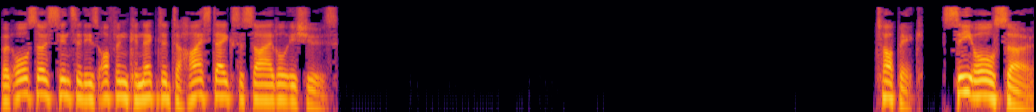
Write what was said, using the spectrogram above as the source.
but also since it is often connected to high-stake societal issues. See also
